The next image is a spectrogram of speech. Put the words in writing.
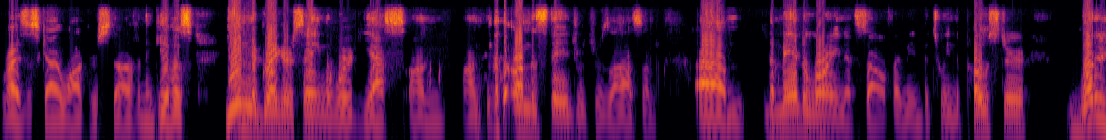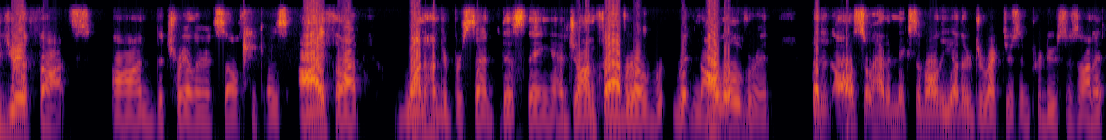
Rise of Skywalker stuff, and it gave us Ewan McGregor saying the word yes on on the, on the stage, which was awesome. Um, the Mandalorian itself, I mean, between the poster, what are your thoughts on the trailer itself? Because I thought 100% this thing had Jon Favreau wr- written all over it, but it also had a mix of all the other directors and producers on it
